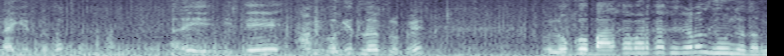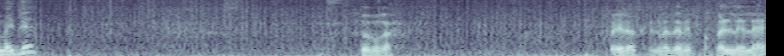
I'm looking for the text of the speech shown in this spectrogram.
नाही घेतलं तर अरे इथे आम्ही बघितलं कृपे. लोक बारका बारका खेकडाच घेऊन जातात माहितीये? तो बघा. पहिलाच खेकडा त्याने पकडलेला आहे.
